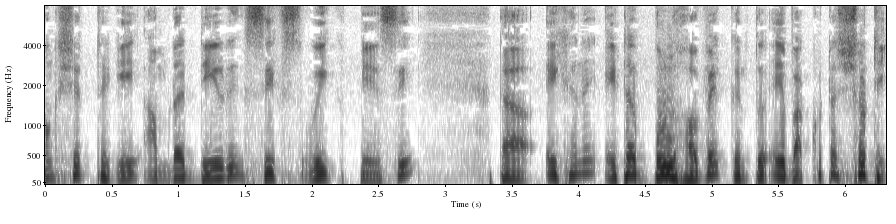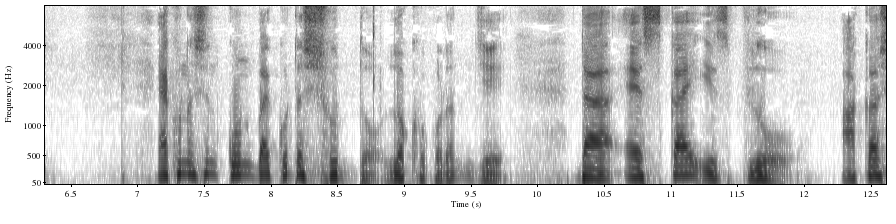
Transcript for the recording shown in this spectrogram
অংশের থেকেই আমরা ডিউরিং সিক্স উইক পেয়েছি। তা এখানে এটা ভুল হবে, কিন্তু এই বাক্যটা সঠিক। এখন আসেন কোন বাক্যটা শুদ্ধ। লক্ষ্য করেন যে দ্য স্কাই ইজ ব্লু আকাশ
